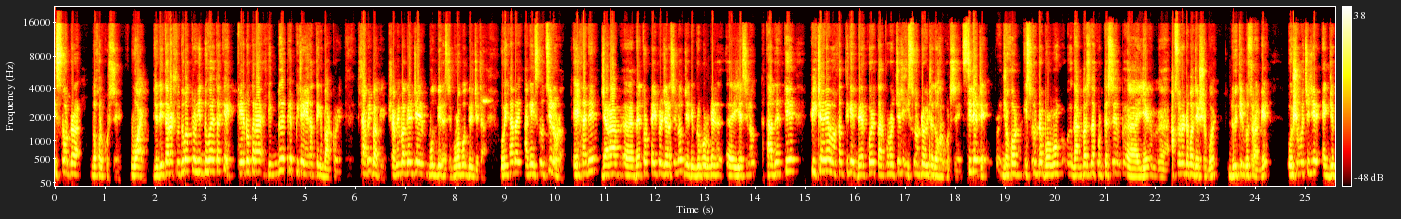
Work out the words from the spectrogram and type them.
ইসকনরা দখল করছে। ওয়াই যদি তারা শুধুমাত্র হিন্দু হয়ে থাকে, কেন তারা হিন্দুদেরকে পিটাই এখান থেকে বার করে? স্বামীবাগে, স্বামীবাগের যে মন্দির আছে বড় মন্দির যেটা, ওইখানে আগে ইসকন ছিল না। এখানে যারা বেতর টাইপের যারা ছিল, যে ডিব্রুগড়ের ইয়ে ছিল, তাদেরকে ওখান থেকে বের করে তারপর হচ্ছে যে ওইটা দখল করছে। সিলেটে যখন গান বাজনা করতেছে ইয়ে আসরের সময় দুই তিন বছর আগে, ওই সময় হচ্ছে যে একজন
